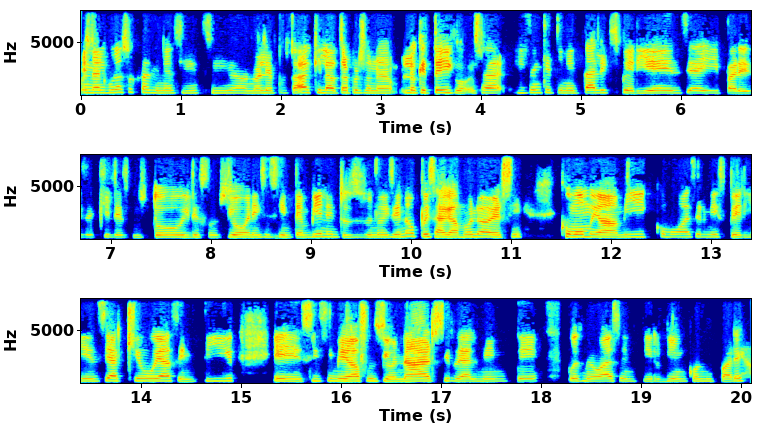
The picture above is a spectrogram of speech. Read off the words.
en algunas ocasiones sí, sí, a uno le pasaba que la otra persona, lo que te digo, o sea, dicen que tienen tal experiencia y parece que les gustó y les funciona y se sienten bien, entonces uno dice, no, pues hagámoslo a ver si, cómo me va a mí, cómo va a ser mi experiencia, qué voy a sentir, eh, si, si me va a funcionar, si realmente, pues me va a sentir bien con mi pareja.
